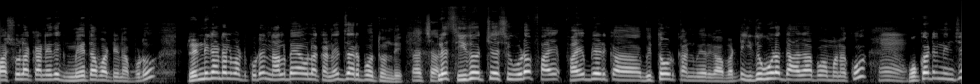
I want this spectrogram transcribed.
పశువులకు అనేది మేత పట్టినప్పుడు రెండు గంటలు పట్టుకుంటే నలభై ఆవులకు అనేది సరిపోతుంది. ప్లస్ ఇది వచ్చేసి కూడా five five blade without conveyor కాబట్టి ఇది కూడా దాదాపు మనకు ఒకటి నుంచి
